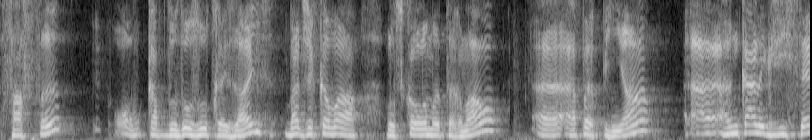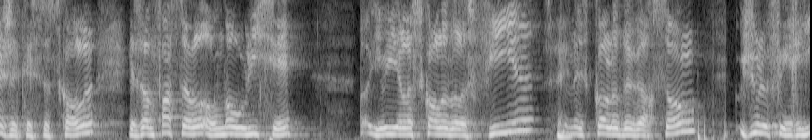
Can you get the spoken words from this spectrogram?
sastre, al cap de dos o tres anys, vaig acabar l'escola maternal a, a Perpinyà. Eh, encara existeix aquesta escola, és en face al, al nou liceu. Hi havia l'escola de les filles, Sí. l'escola de garçons, Jules Ferry,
